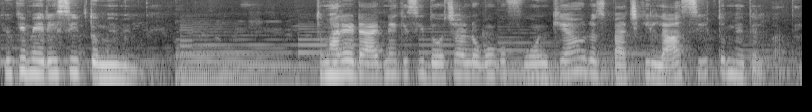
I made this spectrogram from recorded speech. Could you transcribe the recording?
क्योंकि मेरी सीट तुम्हें मिल गई। तुम्हारे डैड ने किसी दो चार लोगों को फ़ोन किया और उस बैच की लास्ट सीट तुम्हें दिलवा दी।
